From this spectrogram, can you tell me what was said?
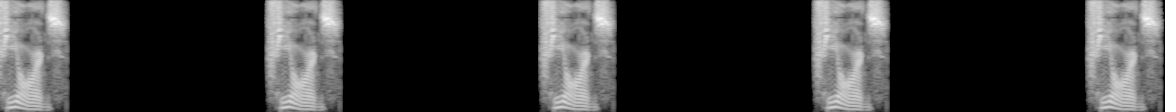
fjords. Fjords. Fjords. Fjords. Fjords.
